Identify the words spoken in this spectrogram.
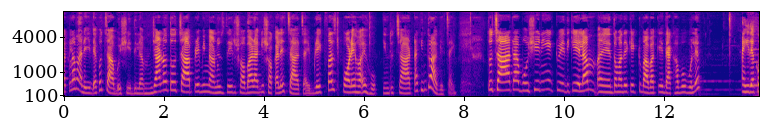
রাখলাম আর এই দেখো চা বসিয়ে দিলাম। জানো তো চা প্রেমী মানুষদের সবার আগে সকালে চা চাই। ব্রেকফাস্ট পরে হয় হোক, কিন্তু চাটা কিন্তু আগে চাই। তো চাটা বসিয়ে নিয়ে একটু এদিকে এলাম। তোমাদেরকে একটু বাবাকে দেখাবো বলে। এই দেখো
